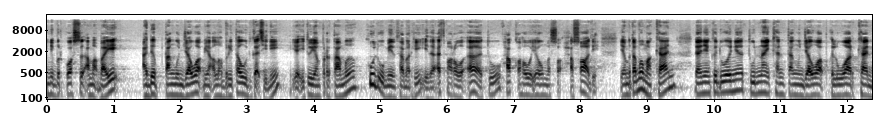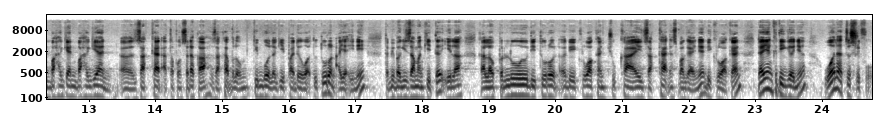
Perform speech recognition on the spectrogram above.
ini berkuasa amat baik, ada tanggungjawab yang Allah beritahu dekat sini iaitu yang pertama kulu min thamarhi idza asmara wa atu haqqahu yawma hasadih. Yang pertama makan dan yang keduanya tunaikan tanggungjawab keluarkan bahagian-bahagian uh, zakat ataupun sedekah. Zakat belum timbul lagi pada waktu turun ayat ini tapi bagi zaman kita ialah kalau perlu diturun uh, dikeluarkan cukai zakat dan sebagainya dikeluarkan dan yang ketiganya wala tusrifu.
